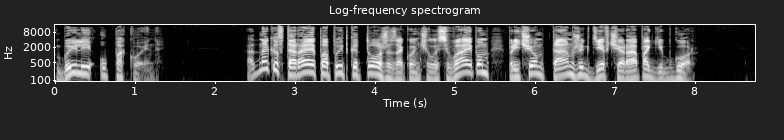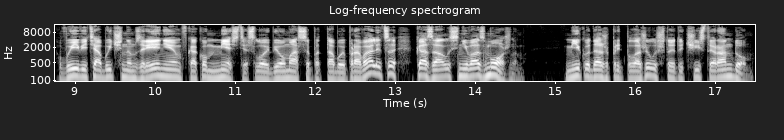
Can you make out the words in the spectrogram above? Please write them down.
были упокоены. Однако вторая попытка тоже закончилась вайпом, причем там же, где вчера погиб Гор. Выявить обычным зрением, в каком месте слой биомассы под тобой провалится, казалось невозможным. Мику даже предположил, что это чистый рандом.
